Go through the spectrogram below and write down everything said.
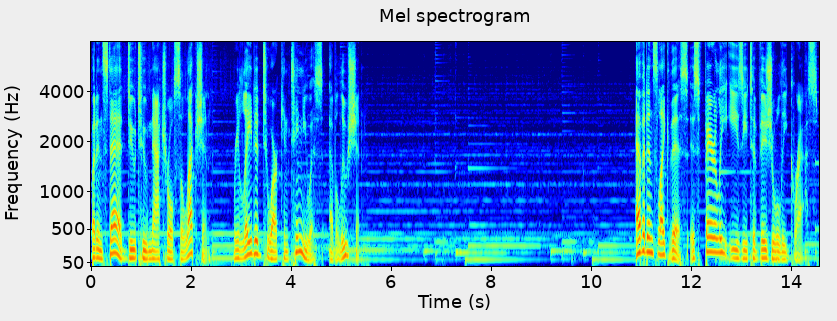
but instead due to natural selection related to our continuous evolution. Evidence like this is fairly easy to visually grasp,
